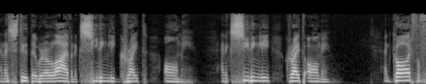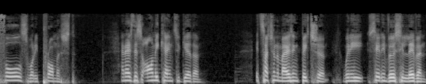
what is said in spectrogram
and they stood. They were alive, an exceedingly great army. An exceedingly great army. And God fulfills what he promised. And as this army came together, it's such an amazing picture when he said in verse 11,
